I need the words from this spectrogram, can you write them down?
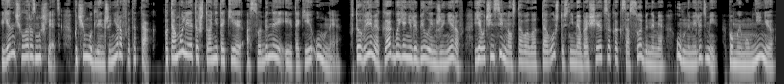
Я начала размышлять, почему для инженеров это так? Потому ли это, что они такие особенные и такие умные? В то время, как бы я ни любила инженеров, я очень сильно уставала от того, что с ними обращаются как с особенными, умными людьми. По моему мнению,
